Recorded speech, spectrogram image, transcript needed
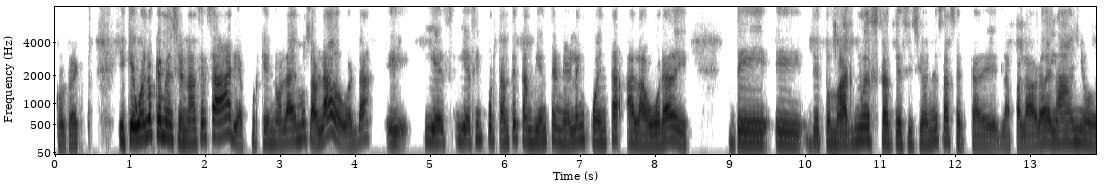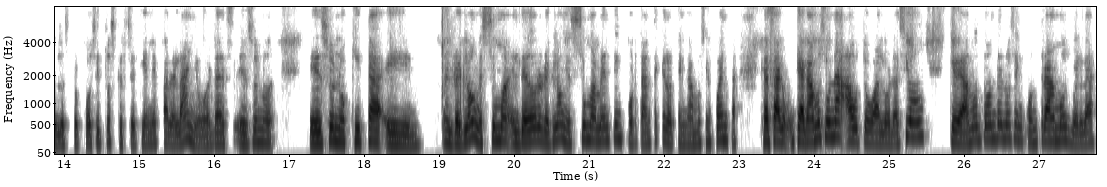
correcto. Y qué bueno que mencionas esa área, porque no la hemos hablado, ¿verdad? Eh, y, es, y es importante también tenerla en cuenta a la hora de, de, eh, de tomar nuestras decisiones acerca de la palabra del año, los propósitos que usted tiene para el año, ¿verdad? Es- Eso no, eso no quita eh, el reglón, es el dedo del reglón, es sumamente importante que lo tengamos en cuenta, que, haga- que hagamos una autovaloración, que veamos dónde nos encontramos, ¿verdad?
